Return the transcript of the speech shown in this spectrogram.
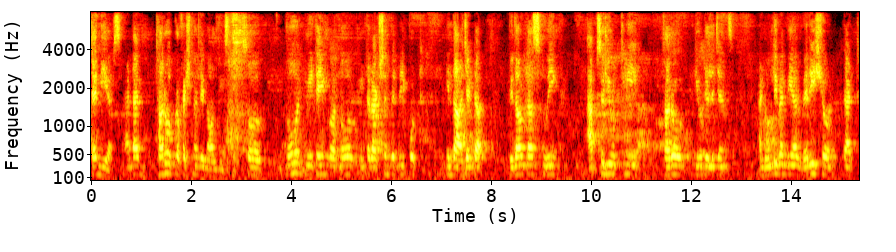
10 years and I'm thorough professional in all these things. So no meeting or no interaction will be put in the agenda without us doing absolutely thorough due diligence and only when we are very sure that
